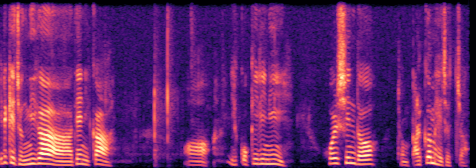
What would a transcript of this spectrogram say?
이렇게 정리가 되니까 어, 이 꽃기린이 훨씬 더 좀 깔끔해졌죠.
